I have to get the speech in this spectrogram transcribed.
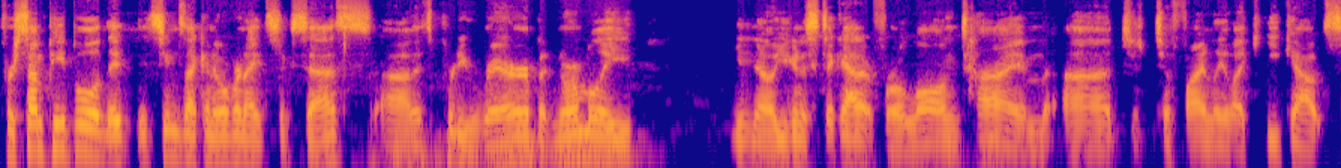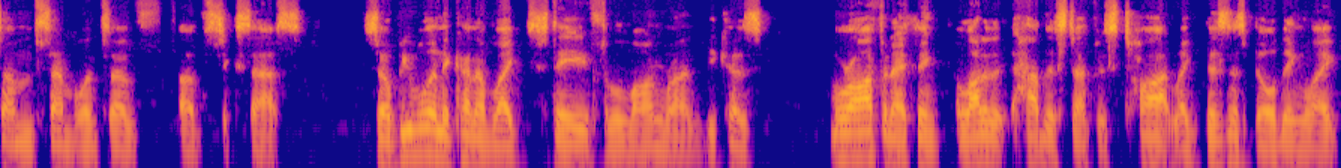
for some people it, it seems like an overnight success. Uh, it's pretty rare, but normally you know you're going to stick at it for a long time uh, to to finally like eke out some semblance of of success. So be willing to kind of like stay for the long run because more often I think a lot of the, how this stuff is taught, like business building, like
